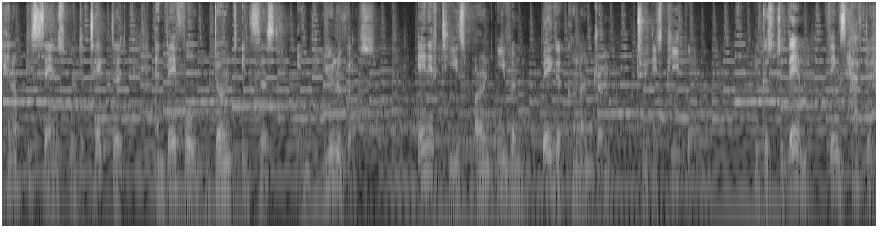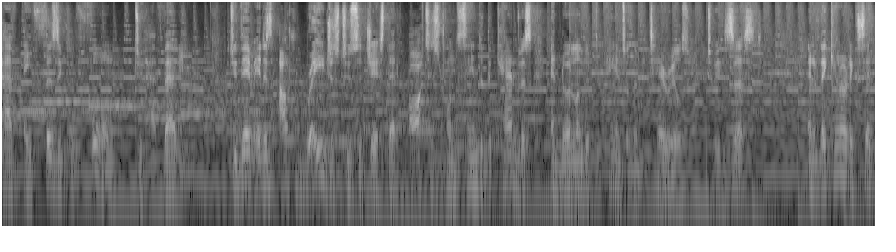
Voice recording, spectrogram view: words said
cannot be sensed or detected and therefore don't exist in the universe. NFTs are an even bigger conundrum to these people because to them, things have to have a physical form to have value. To them, it is outrageous to suggest that art has transcended the canvas and no longer depends on the materials to exist. And if they cannot accept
